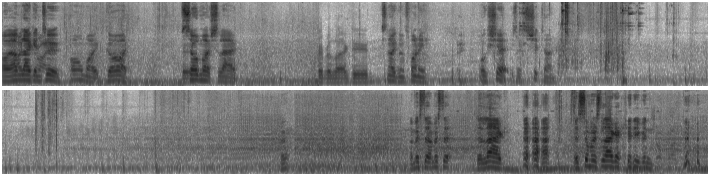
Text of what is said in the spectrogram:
Oh, I'm lagging too. Oh my god. So much lag. River lag, dude. It's not even funny. Oh shit, it's a shit ton. Huh? I missed it, I missed it. The lag. There's so much lag I can't even.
